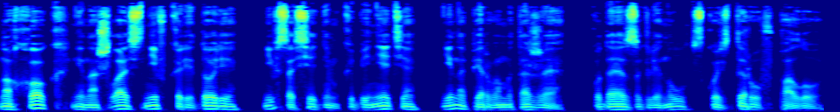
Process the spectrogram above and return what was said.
но Хок не нашлась ни в коридоре, ни в соседнем кабинете, ни на первом этаже, куда я заглянул сквозь дыру в полу.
